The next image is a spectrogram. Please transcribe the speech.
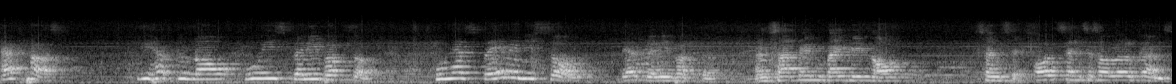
At first, we have to know who is Premi Bhakta. Who has prem in his soul, they are Premi Bhakta. And serving by his own senses, All senses, all organs.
